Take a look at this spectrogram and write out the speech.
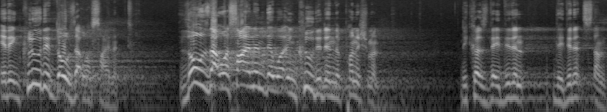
it included those that were silent. Those that were silent, they were included in the punishment. Because they didn't, they didn't stunt.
